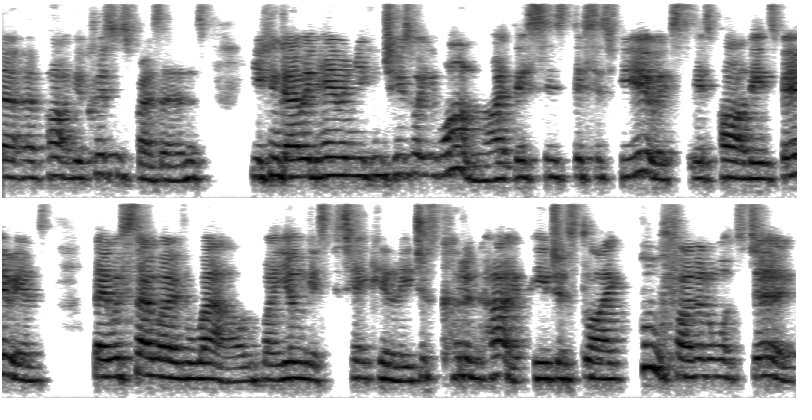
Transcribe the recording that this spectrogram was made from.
uh, part of your Christmas present. You can go in here and you can choose what you want. Like this is this is for you. It's it's part of the experience. They were so overwhelmed. My youngest particularly just couldn't cope. He just like, poof, I don't know what to do.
